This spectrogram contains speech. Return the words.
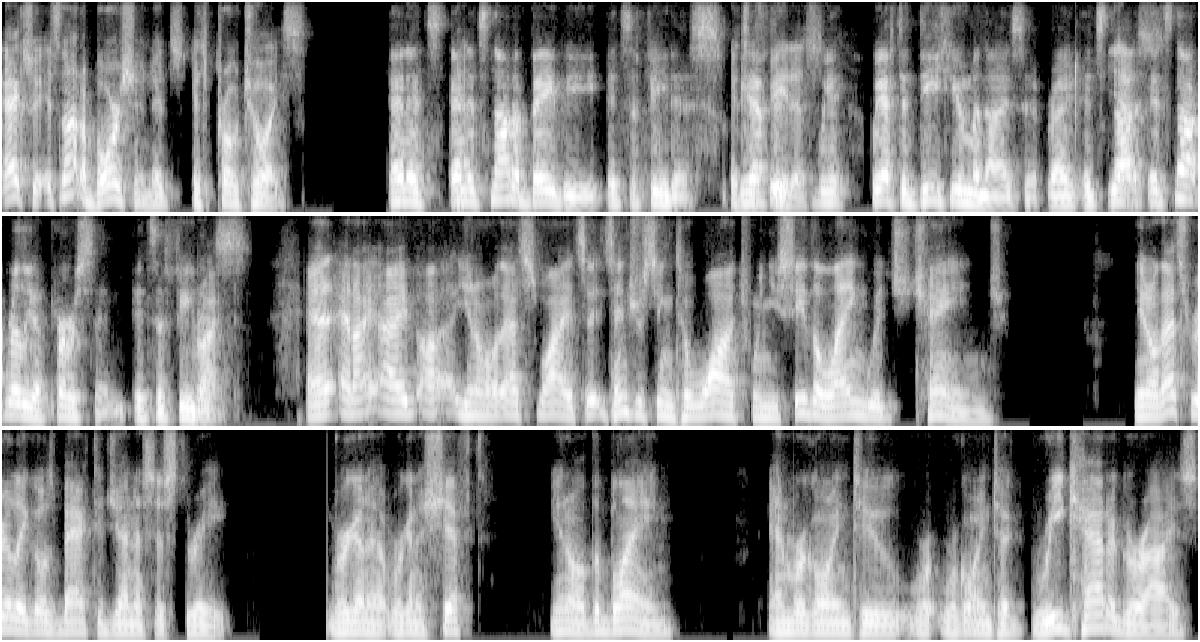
Actually, it's not abortion. It's it's pro-choice. And it's and it's not a baby. It's a fetus. It's we a fetus. To, we we have to dehumanize it, right? It's not. It's not really a person. It's a fetus. Right. And and I, I uh, you know that's why it's it's interesting to watch when you see the language change. You know that's really goes back to Genesis three. We're gonna we're gonna shift, you know, the blame, and we're going to we're, we're going to recategorize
